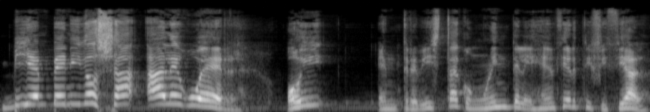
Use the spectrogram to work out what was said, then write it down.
Bienvenidos a Aleware. Hoy entrevista con una inteligencia artificial.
